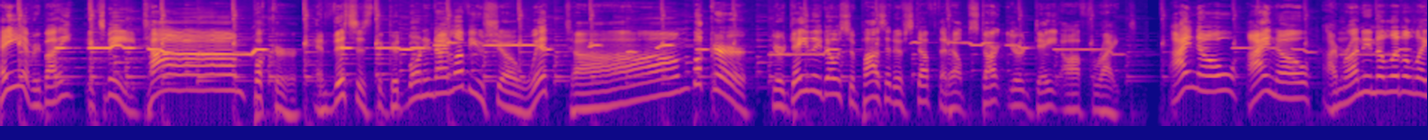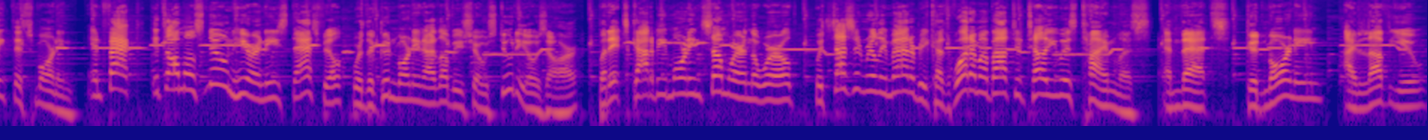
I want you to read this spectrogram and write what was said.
Hey, everybody, it's me, Tom Booker, and this is the Good Morning I Love You show with Tom Booker, your daily dose of positive stuff that helps start your day off right. I know, I know, I'm running a little late this morning. In fact, it's almost noon here in East Nashville, where the Good Morning I Love You show studios are, but it's gotta be morning somewhere in the world, which doesn't really matter because what I'm about to tell you is timeless, and that's Good Morning, I Love You.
